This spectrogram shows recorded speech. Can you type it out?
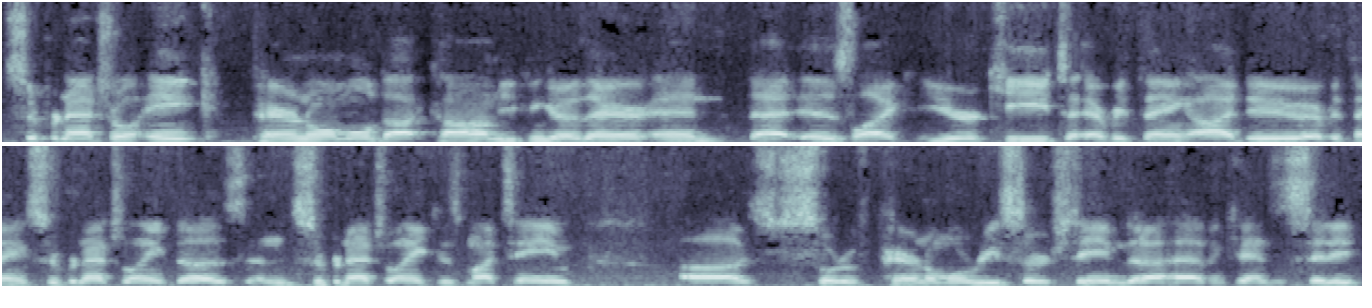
Supernatural Inc. Paranormal.com. You can go there, and that is like your key to everything I do, everything Supernatural Inc. does. And Supernatural Inc. is my team, uh, sort of paranormal research team that I have in Kansas City.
